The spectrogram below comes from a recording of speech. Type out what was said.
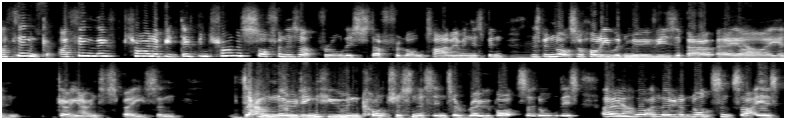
I think I think they've trying to be they've been trying to soften us up for all this stuff for a long time. I mean, there's been mhm. there's been lots of Hollywood movies about AI and going out into space and downloading human consciousness into robots and all this. Oh, Yeah, what a load yeah. of nonsense that is!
